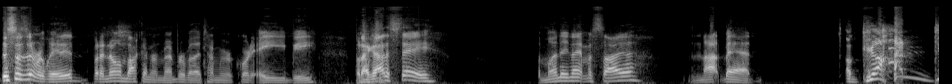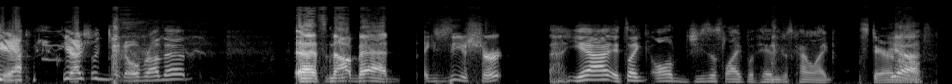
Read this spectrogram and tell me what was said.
This isn't related, but I know I'm not going to remember by the time we record AEB. But I got to say, the Monday Night Messiah, not bad. Oh god damn! You're actually getting over on that? Uh, it's not bad. Like, you see your shirt? Yeah, it's like all Jesus like with him just kind of like staring Yeah. off.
